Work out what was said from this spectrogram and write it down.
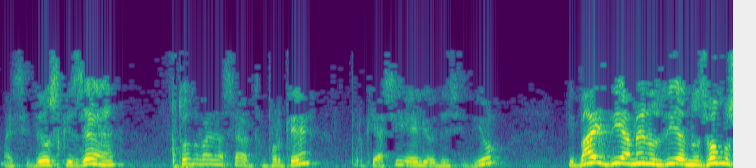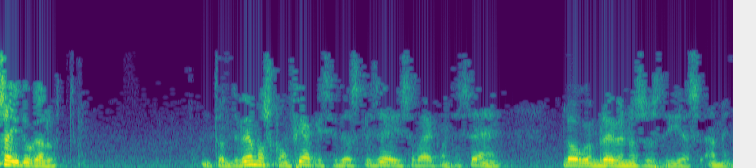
Mas se Deus quiser, tudo vai dar certo. Por quê? Porque assim ele o decidiu. E mais dia, menos dia, nós vamos sair do galuto. Então devemos confiar que se Deus quiser, isso vai acontecer logo em breve nossos dias. Amém.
